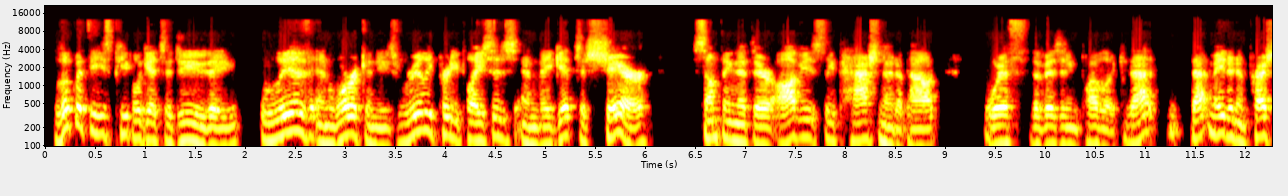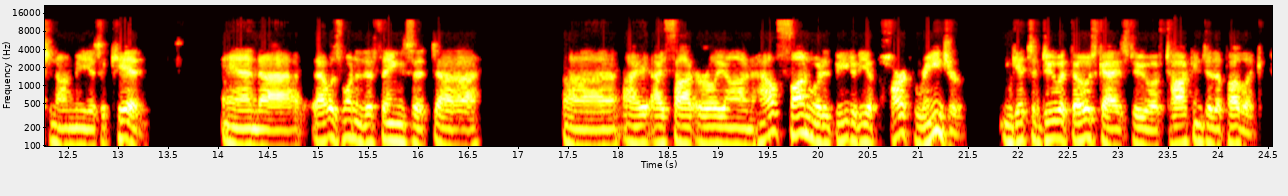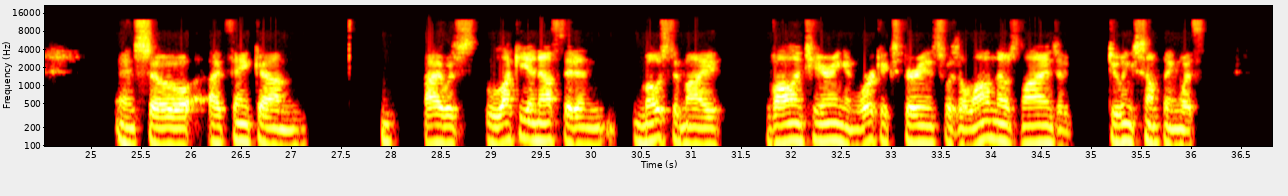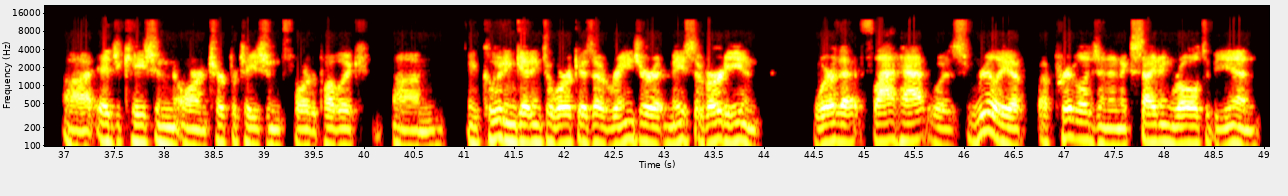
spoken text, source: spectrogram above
Look what these people get to do. They live and work in these really pretty places and they get to share something that they're obviously passionate about with the visiting public. That that made an impression on me as a kid, and uh, that was one of the things that uh, uh, I, I thought early on. How fun would it be to be a park ranger and get to do what those guys do of talking to the public? And so I think um, I was lucky enough that in most of my volunteering and work experience was along those lines of doing something with uh, education or interpretation for the public, um, including getting to work as a ranger at Mesa Verde and wear that flat hat was really a, a privilege and an exciting role to be in.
